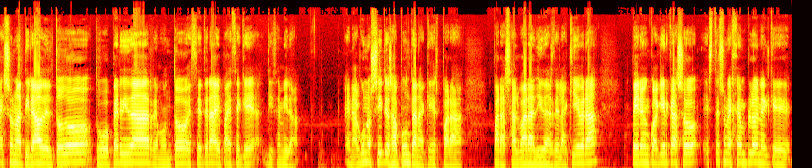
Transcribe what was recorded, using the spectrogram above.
eso no ha tirado del todo, tuvo pérdidas, remontó, etcétera, y parece que dice, mira, en algunos sitios apuntan a que es para, para salvar a Adidas de la quiebra, pero en cualquier caso, este es un ejemplo en el que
